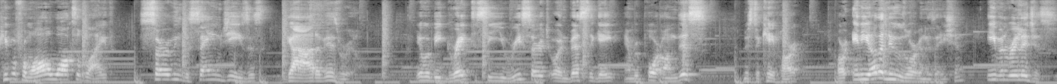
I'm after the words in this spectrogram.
People from all walks of life serving the same Jesus, God of Israel. It would be great to see you research or investigate and report on this, Mr. Capehart, or any other news organization, even religious.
